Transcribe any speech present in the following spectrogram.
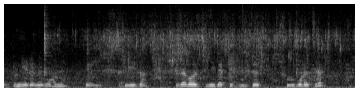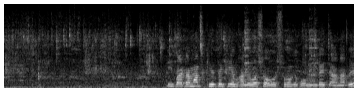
একটু নেড়ে নেব আমি তেল, চিনিটা। করে চিনিটা একটু গুলতে শুরু করেছে। এই বাটা মাছ খেতে কে ভালোবাসো অবশ্যই আমাকে কমেন্টে জানাবে।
